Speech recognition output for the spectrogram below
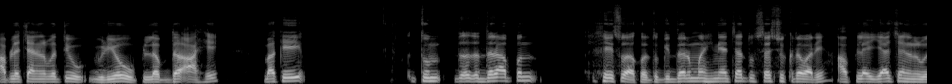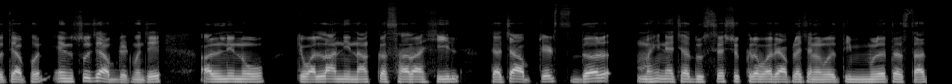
आपल्या चॅनलवरती व्हिडिओ उपलब्ध आहे. बाकी तुम जर आपण हे सुद्धा करतो की दर महिन्याच्या दुसऱ्या शुक्रवारी आपल्या या चॅनलवरती आपण एन्सोचे अपडेट म्हणजे अल्निनो किंवा लानिना कसा राहील त्याच्या अपडेट्स दर महिन्याच्या दुसऱ्या शुक्रवारी आपल्या चॅनलवरती मिळत असतात.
